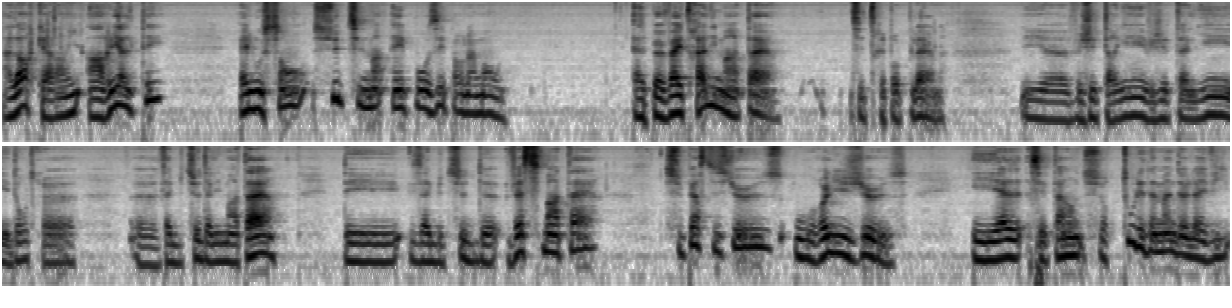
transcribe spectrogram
alors qu'en réalité, elles nous sont subtilement imposées par le monde. Elles peuvent être alimentaires, c'est très populaire, les euh, végétariens, végétaliens et d'autres euh, euh, habitudes alimentaires, des habitudes vestimentaires, superstitieuses ou religieuses, et elles s'étendent sur tous les domaines de la vie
